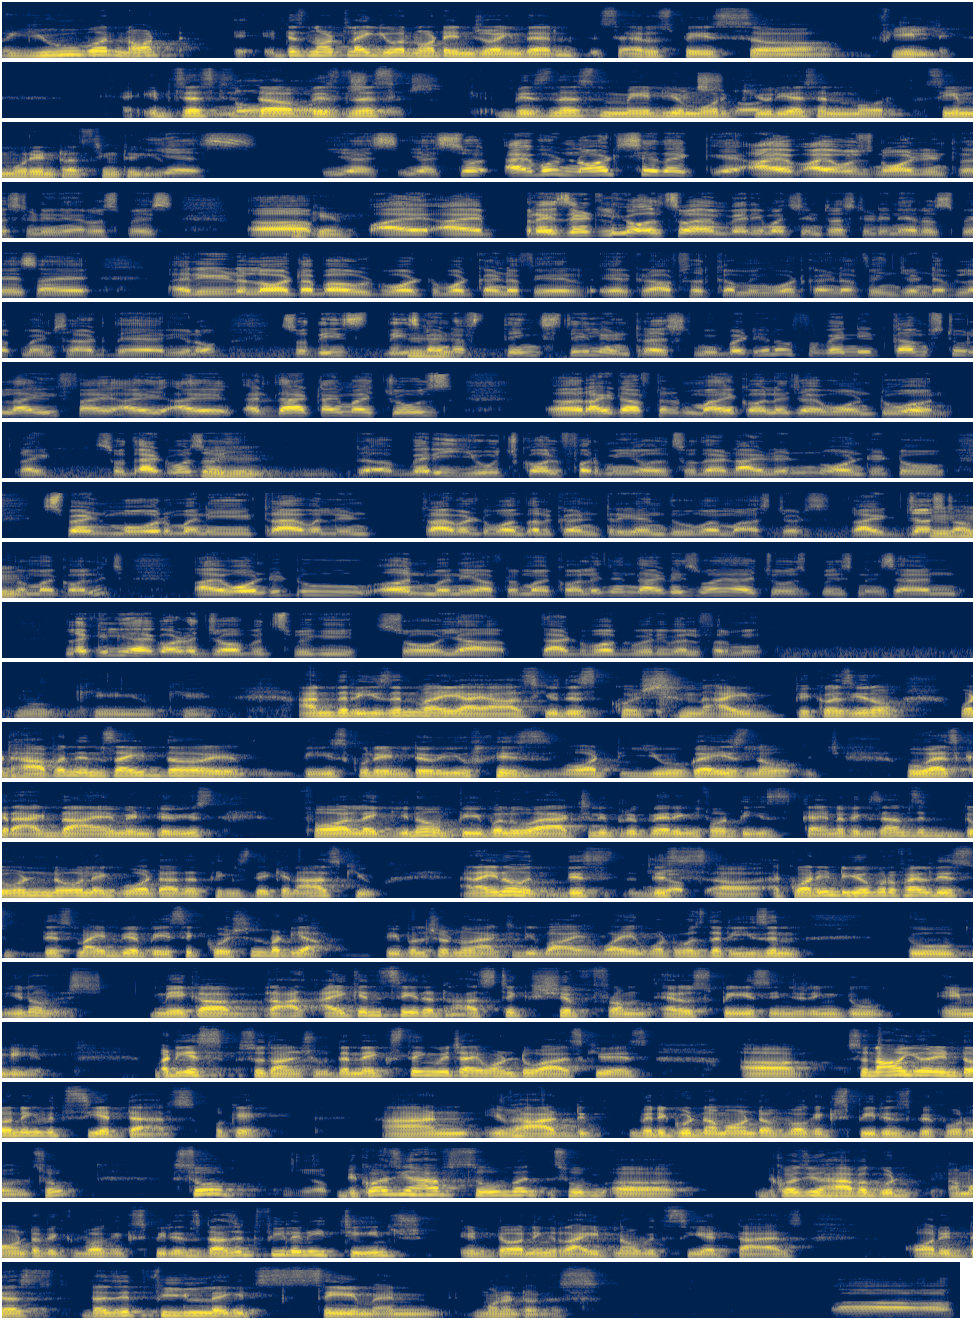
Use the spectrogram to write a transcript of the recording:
you were not, it is not like you are not enjoying the aerospace uh, field. It's just no the no business it's business made you more not curious and more seemed more interesting to you. Yes, yes, yes. So I would not say like I I was not interested in aerospace. Uh, Okay. I I presently also I am very much interested in aerospace. I I read a lot about what what kind of air aircrafts are coming, what kind of engine developments are there. You know, so these these kind of Mm-hmm. things still interest me. But you know, when it comes to life, I I, I at that time I chose. Uh, right after my college, I want to earn, right? So that was a, Mm-hmm. hu- a very huge call for me also that I didn't wanted to spend more money travel in travel to another country and do my masters right just after my Mm-hmm. college i wanted to earn money after my college and that is why i chose business and luckily i got a job with swiggy so yeah that worked very well for me Okay, okay. And the reason why I ask you this question, I because you know what happened inside the B school interview is what you guys know, which, who has cracked the IM interviews for like you know people who are actually preparing for these kind of exams they don't know like what are the things they can ask you. And I know this Yep. this uh, according to your profile this this might be a basic question, but yeah, people should know actually why why what was the reason to you know make a i can say the drastic shift from aerospace engineering to MBA. But yes, Sudhanshu, the next thing which I want to ask you is, uh, so now you're interning with Tires, okay, and you've had very good amount of work experience before also. So Yep. because you have so much, so uh, because you have a good amount of work experience, does it feel any change in turning right now with CEAT Tires, or it does does it feel like it's same and monotonous? Uh,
